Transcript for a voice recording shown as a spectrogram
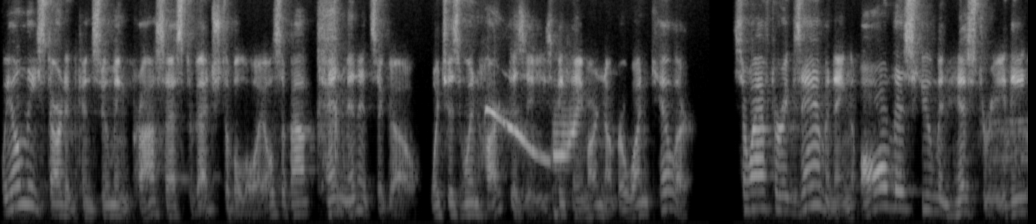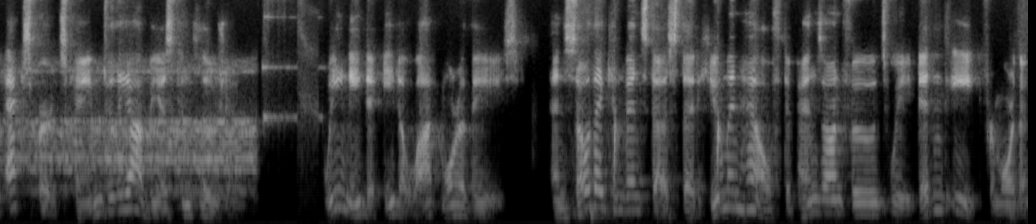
We only started consuming processed vegetable oils about 10 minutes ago, which is when heart disease became our number one killer. So, after examining all this human history, the experts came to the obvious conclusion we need to eat a lot more of these. And so they convinced us that human health depends on foods we didn't eat for more than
